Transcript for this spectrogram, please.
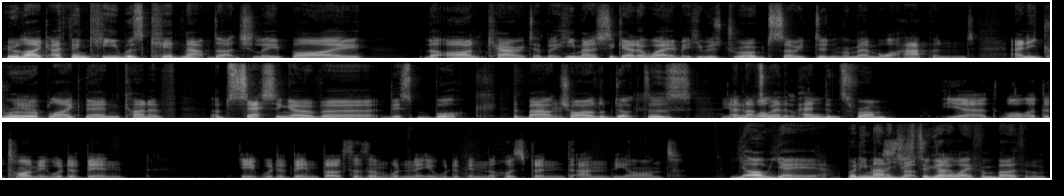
Who like I think he was kidnapped actually by the aunt character, but he managed to get away. But he was drugged, so he didn't remember what happened, and he grew Yeah. up like then kind of obsessing over this book about child abductors, Mm-hmm. Yeah, and that's well, where the well- pendant's from. Yeah. Well, at the time it would have been, it would have been both of them, wouldn't it? It would have been the husband and the aunt. Oh yeah, yeah, yeah. But he manages to get that- away from both of them.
